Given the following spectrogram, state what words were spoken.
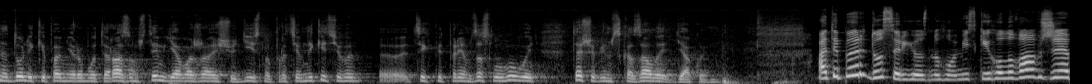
недоліки певні роботи. Разом з тим, я вважаю, що дійсно працівники цього, е, цих підприємств заслуговують те, щоб їм сказали дякуємо. А тепер до серйозного. Міський голова вже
